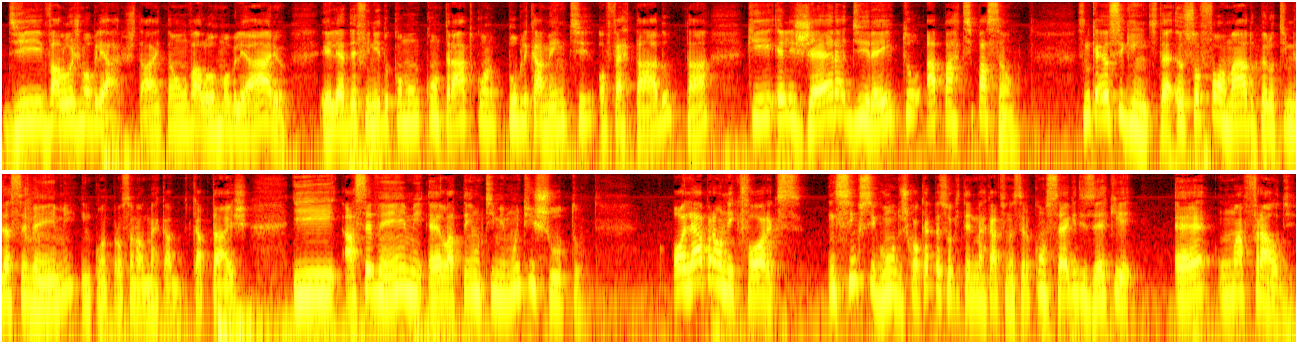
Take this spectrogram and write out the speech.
de valores mobiliários. Tá? Então, um valor mobiliário ele é definido como um contrato publicamente ofertado, tá? que ele gera direito à participação. Sendo que é o seguinte, tá? eu sou formado pelo time da CVM, enquanto profissional do mercado de capitais, e a CVM ela tem um time muito enxuto. Olhar para o Nick Forex, em 5 segundos, qualquer pessoa que tem no mercado financeiro consegue dizer que é uma fraude.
